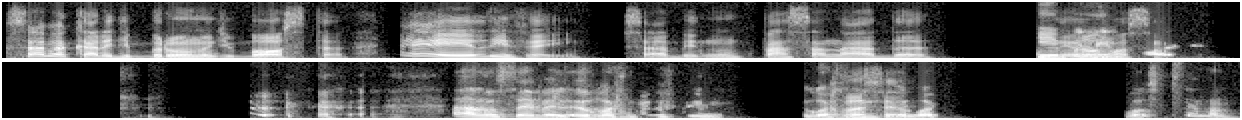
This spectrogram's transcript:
sabe a cara de Bruno de bosta? É ele, velho. Sabe? Não passa nada. E Bruno. Ah, não sei, velho. Eu gosto muito do filme. Eu gosto muito. Você? Eu gosto... Você, mano.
